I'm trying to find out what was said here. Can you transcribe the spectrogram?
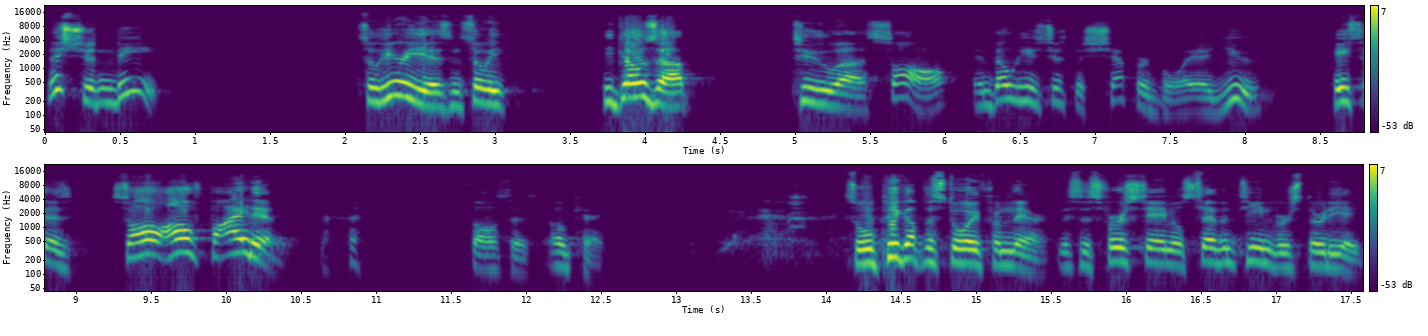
This shouldn't be. So here he is, and so he, he goes up to uh, Saul, and though he's just a shepherd boy, a youth, he says, Saul, I'll fight him. Saul says, okay. So we'll pick up the story from there. This is 1 Samuel 17 verse 38.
